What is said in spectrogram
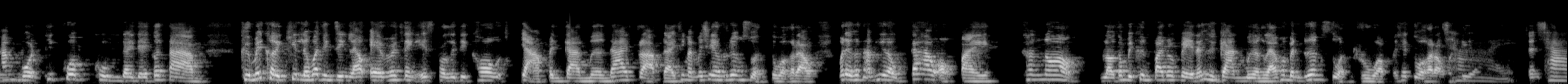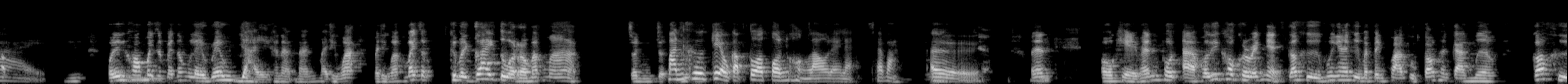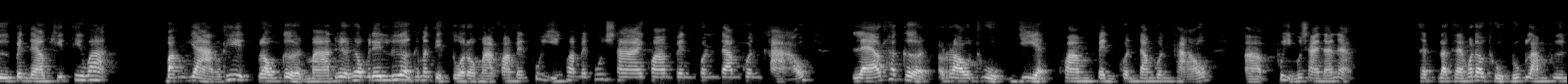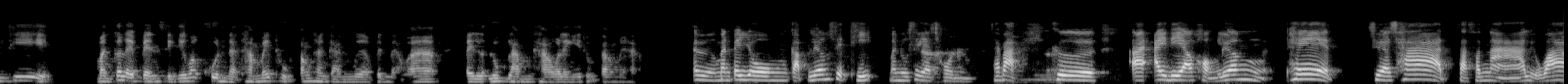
ข้างบนที่ควบคุมใด ๆ ก็ตาม คือไม่เคยคิดเลยว่าจริง ๆ แล้ว everything is political ทุกอย่างเป็นการเมืองได้ตราบใดที่มันไม่ใช่เรื่องส่วนตัวเรา เมื่อใดก็ตามที่เราก้าวออกไปข้างนอก เราต้องไปขึ้นป้ายรถเมล์นั่นคือการเมืองแล้วมันเป็นเรื่องส่วนรวมไม่ใช่ตัวเราคนเดียวใช่พ o l i t i c a ไม่จำเป็นต้องเลเวลใหญ่ขนาดนั้น หมายถึงว่าหมายถึงว่าไม่จะคือมันใกล้ตัวเรามากๆจนมันคือเกี่ยวกับตัวตนของเราเลยแหละใช่ป่ะเออเพราะฉะนั้น โอเคเพราะฉะนั้น political correctness ก็คือพูดง่ายคือมันเป็นความถูกต้องทางการเมือง ก็คือเป็นแนวคิดที่ว่าบางอย่างที่เราเกิดมาที่เราไม่ได้เลือกที่มันติดตัวเรามา ความเป็นผู้หญิงความเป็นผู้ชาย ความเป็นคนดำคนขาว แล้วถ้าเกิดเราถูกเหยียดความเป็นคนดำคนขาวผู้หญิงผู้ชายนั้นเนี่ยแสดงว่าเราถูกลุกล้ำพื้นที่ มันก็เลยเป็นสิ่งที่ว่าคุณนะทำไม่ถูกต้องทางการเมืองเป็นแบบว่า ไปลุกล้ำเขาอะไรอย่างนี้ถูกต้องไหมครับ เออมันไปโยงกับเรื่องสิทธิมนุษยชนใช่ปะคือไอเดียของเรื่องเพศ เชื้อชาติ ศาสนาหรือว่า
